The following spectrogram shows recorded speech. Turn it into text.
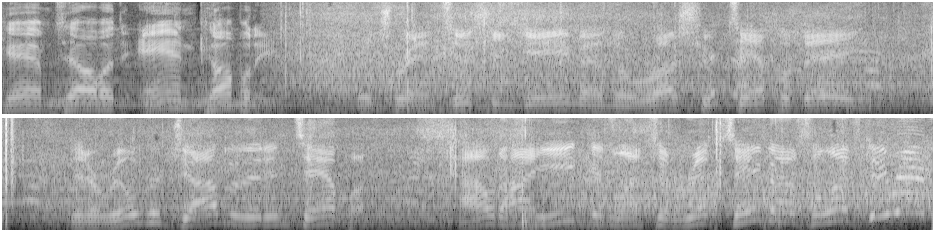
Cam Talbot and company. The transition game and the rush of Tampa Bay did a real good job of it in Tampa. Out high, Eakin lets it rip. Save out Zalewski. Rebound score!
